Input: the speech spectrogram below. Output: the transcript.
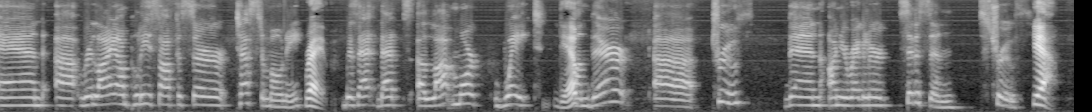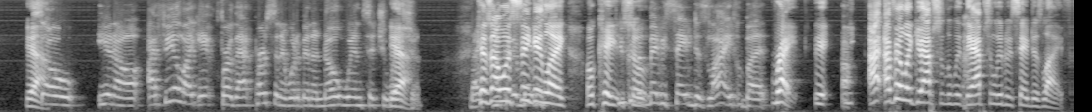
and uh, rely on police officer testimony Right. because that that's a lot more weight Yep. on their uh, truth than on your regular citizen's truth. Yeah. Yeah. So you know, I feel like it for that person, it would have been a no-win situation. Like, Because I was thinking, maybe- like, okay, you could so maybe saved his life, but right. It- I, I feel like you absolutely, they absolutely saved his life.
